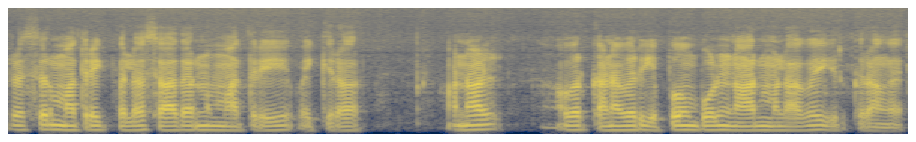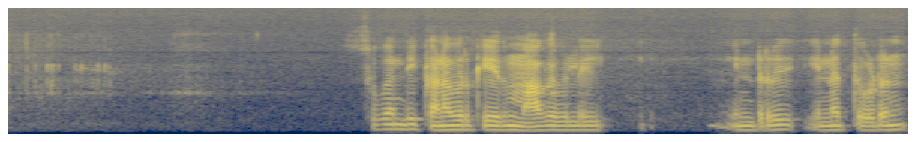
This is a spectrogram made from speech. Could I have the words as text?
ப்ரெஷர் மாத்திரைக்கு பதிலாக சாதாரண மாத்திரையை வைக்கிறார். ஆனால் அவர் கணவர் எப்பவும் போல் நார்மலாக இருக்கிறாங்க. சுகந்தி கணவருக்கு எதுவும் ஆகவில்லை என்று எண்ணத்துடன்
